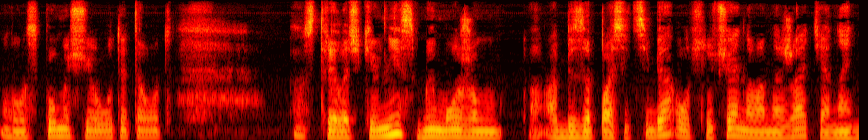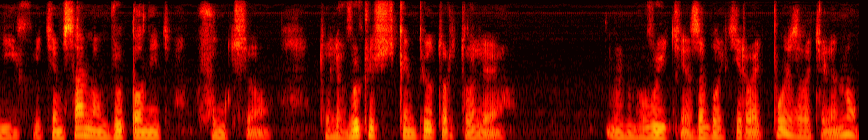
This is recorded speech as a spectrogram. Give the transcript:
с помощью вот этой вот стрелочки вниз мы можем а, обезопасить себя от случайного нажатия на них и тем самым выполнить функцию. То ли выключить компьютер, то ли выйти, заблокировать пользователя, ну,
